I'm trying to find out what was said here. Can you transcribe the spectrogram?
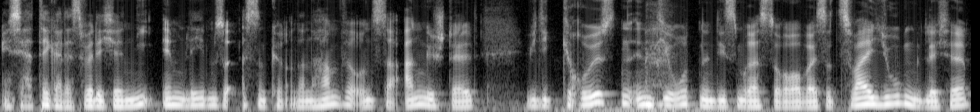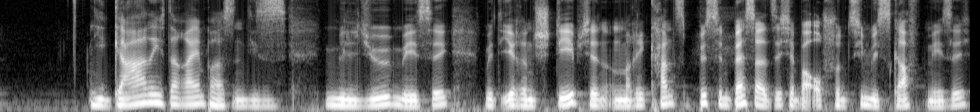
Ich sag, Digga, das werde ich ja nie im Leben so essen können. Und dann haben wir uns da angestellt, wie die größten Idioten in diesem Restaurant, weil so zwei Jugendliche, die gar nicht da reinpassen, in dieses Milieu mäßig, mit ihren Stäbchen. Und Marie kann es ein bisschen besser als ich, aber auch schon ziemlich scuffed-mäßig.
